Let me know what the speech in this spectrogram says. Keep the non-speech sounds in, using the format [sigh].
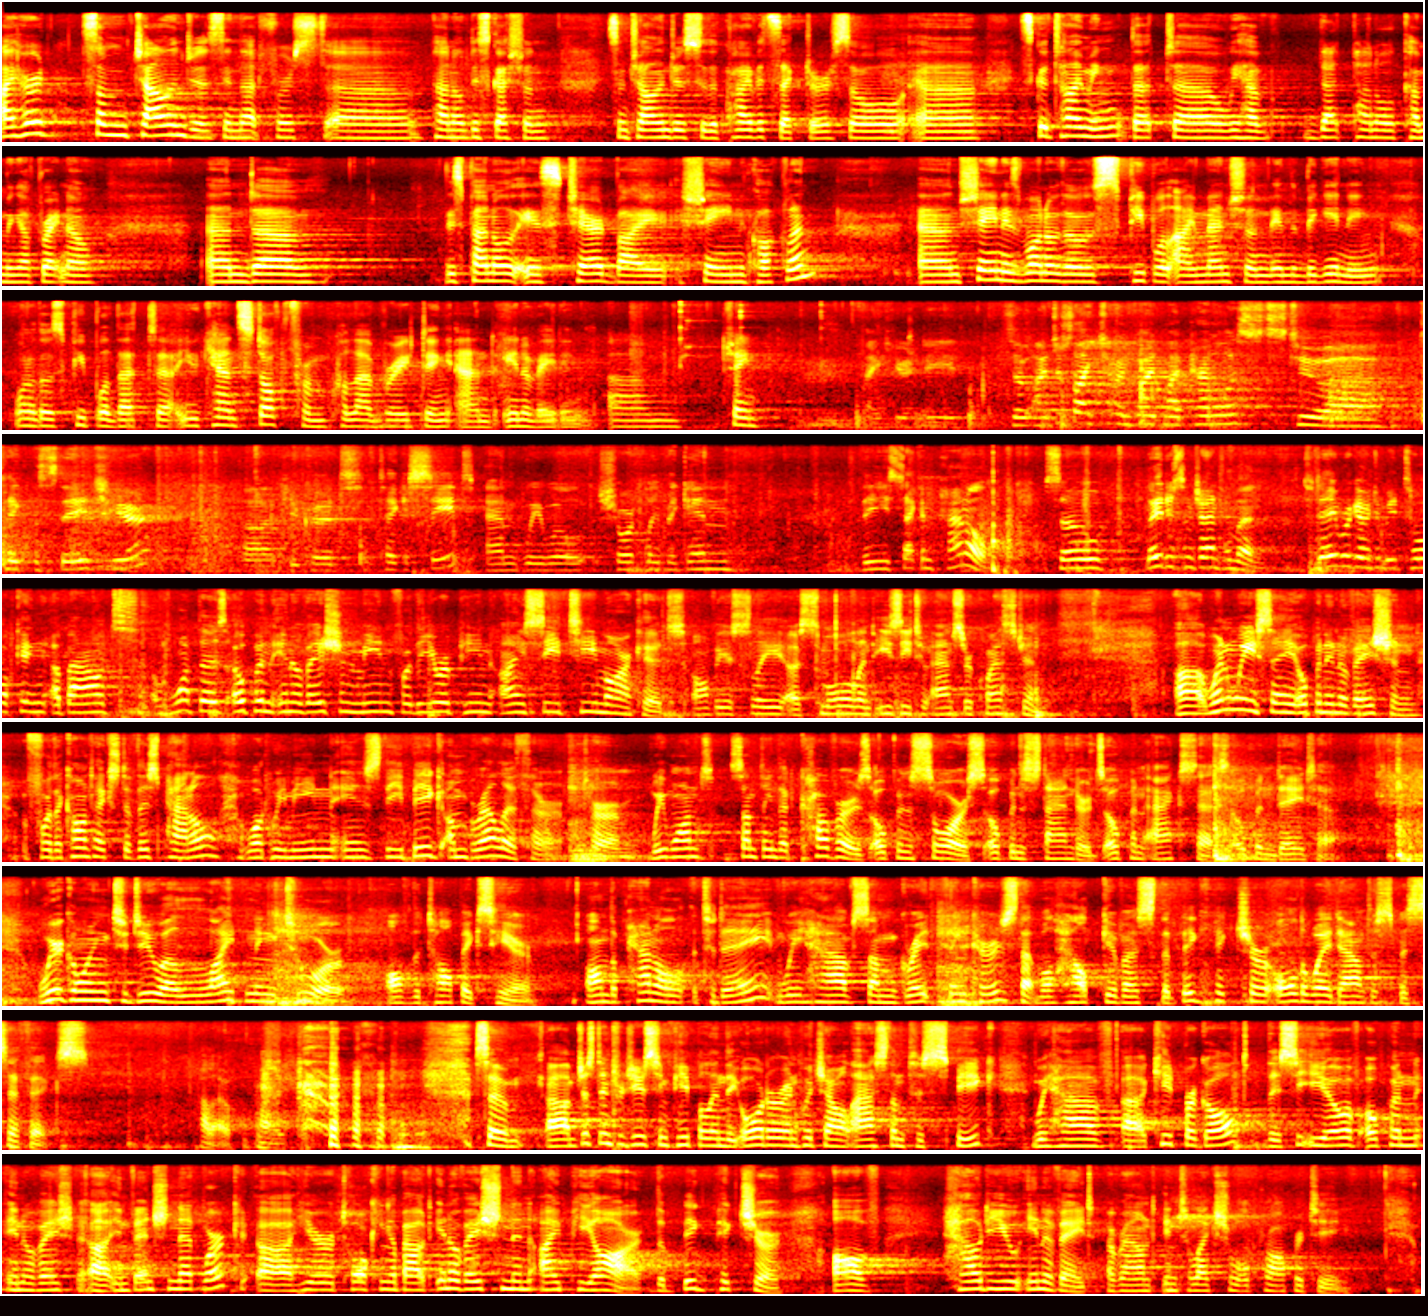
I heard some challenges in that first uh, panel discussion, some challenges to the private sector. So uh, it's good timing that uh, we have that panel coming up right now. And um, this panel is chaired by Shane Coughlin. And Shane is one of those people I mentioned in the beginning, one of those people that uh, you can't stop from collaborating and innovating. Um, Shane. Thank you indeed. So I'd just like to invite my panelists to uh, take the stage here. Uh, if you could take a seat, and we will shortly begin the second panel. So, ladies and gentlemen, today we're going to be talking about what does open innovation mean for the European ICT market. Obviously, a small and easy to answer question. Uh, when we say open innovation, for the context of this panel, what we mean is the big umbrella term. We want something that covers open source, open standards, open access, open data. We're going to do a lightning tour of the topics here. On the panel today, we have some great thinkers that will help give us the big picture all the way down to specifics. Hello. [laughs] so, um, just introducing people in the order in which I will ask them to speak. We have uh, Keith Bergelt, the CEO of Open Innovation, uh, Invention Network, uh, here talking about innovation in IPR, the big picture of how do you innovate around intellectual property.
